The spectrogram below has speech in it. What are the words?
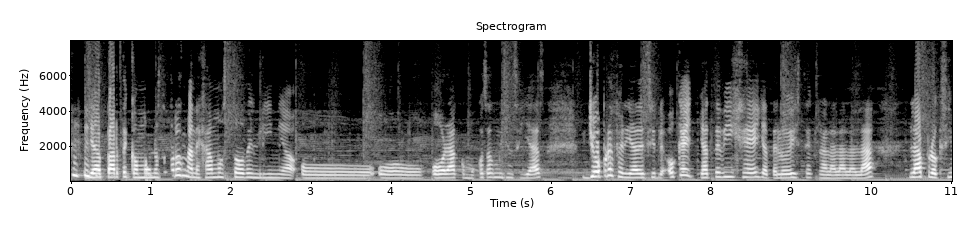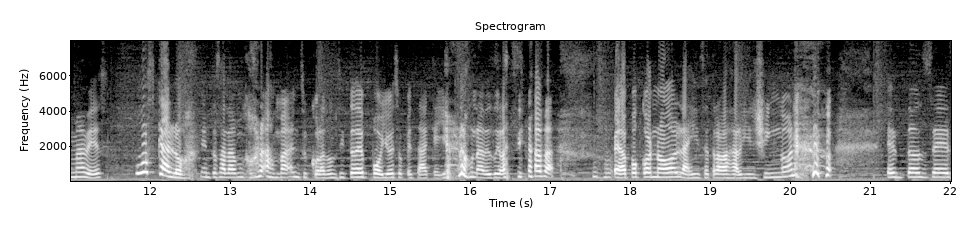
Y aparte, como nosotros manejamos todo en línea o, o ahora como cosas muy sencillas, yo prefería decirle, ok, ya te dije, ya te lo diste, la, la, la, la, la, la próxima vez, búscalo. Entonces, a lo mejor Ama en su corazoncito de pollo, eso pensaba que yo era una desgraciada. Pero a poco no, la hice trabajar bien chingón. Entonces,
